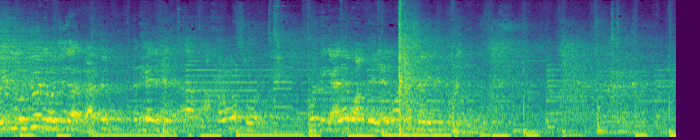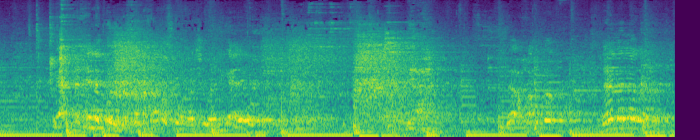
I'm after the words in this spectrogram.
هي موجوده موجوده بعدين الحين الحين أخلص وادق عليه وأعطيه العنوان عشان يجي الجديد. يعني الحين أقول لك أنا اخلص واشوف ادق عليه لا حاضر لا لا لا لا.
